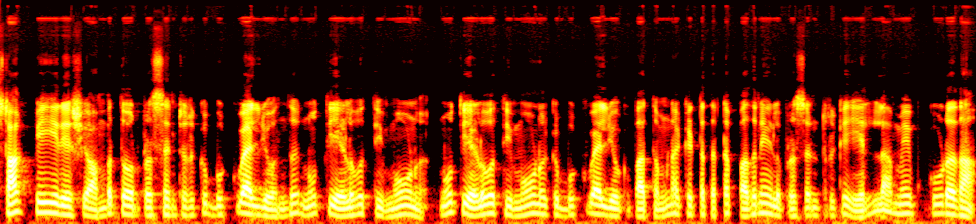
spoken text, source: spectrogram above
ஸ்டாக் பி ரேஷியோ ஐம்பத்தோரு பர்சன்ட் இருக்குது புக் வேல்யூ வந்து 173 173க்கு புக் வேல்யூக்கு பார்த்தோம்னா, கிட்டத்தட்ட பதினேழு பர்சன்ட் இருக்குது எல்லாமே கூட தான்.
